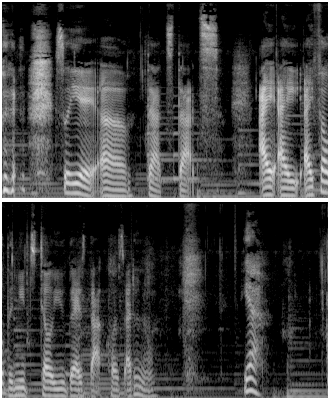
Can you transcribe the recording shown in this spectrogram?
so yeah, um, that's that's. I, I I felt the need to tell you guys that because I don't know. Yeah.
